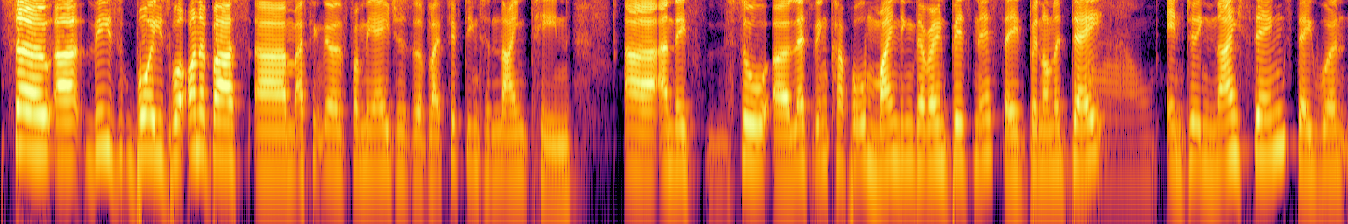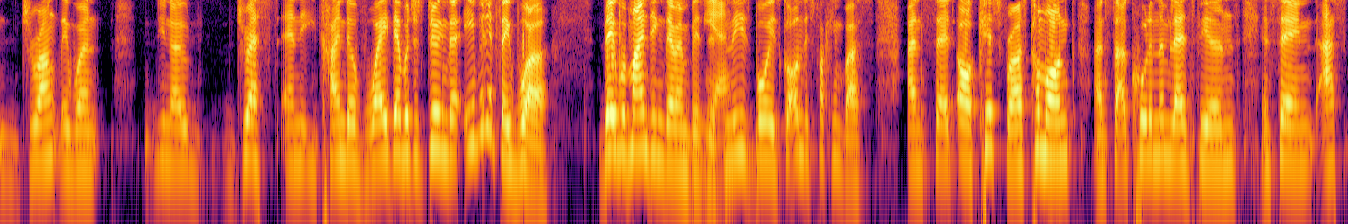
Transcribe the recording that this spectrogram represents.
So uh, these boys were on a bus. Um, I think they were from the ages of like 15 to 19. Uh, and they f- saw a lesbian couple minding their own business. They'd been on a date Wow. in doing nice things. They weren't drunk. They weren't, you know, dressed any kind of way. They were just doing that. Even if they were, they were minding their own business. Yeah. And these boys got on this fucking bus and said, "Oh, kiss for us, come on!" and started calling them lesbians and saying, ask,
